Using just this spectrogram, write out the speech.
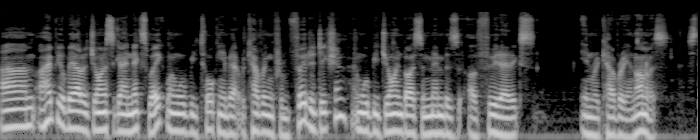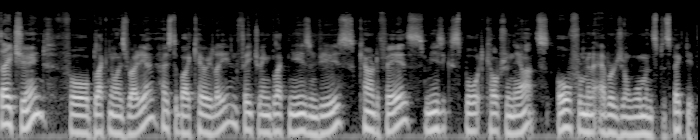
Um, I hope you'll be able to join us again next week when we'll be talking about recovering from food addiction and we'll be joined by some members of Food Addicts in Recovery Anonymous. Stay tuned for Black Noise Radio, hosted by Kerry Lee and featuring black news and views, current affairs, music, sport, culture, and the arts, all from an Aboriginal woman's perspective.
